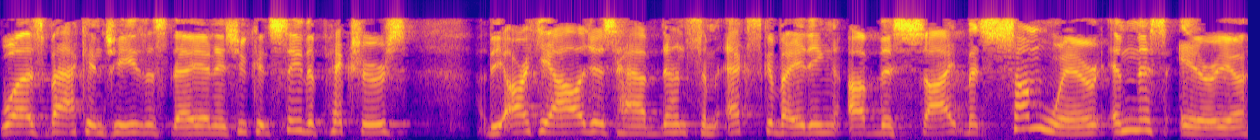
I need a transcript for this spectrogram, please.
was back in Jesus' day. And as you can see the pictures, the archaeologists have done some excavating of this site, but somewhere in this area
